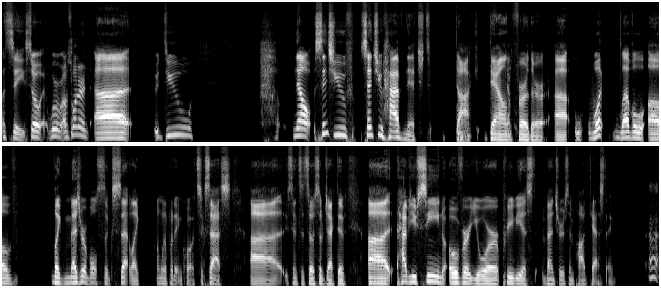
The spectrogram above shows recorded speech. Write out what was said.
let's see. So we're I was wondering uh do now since you've since you have niched doc down Yep. further, uh what level of like measurable success like I'm going to put it in quotes success uh since it's so subjective uh have you seen over your previous ventures in podcasting Uh,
